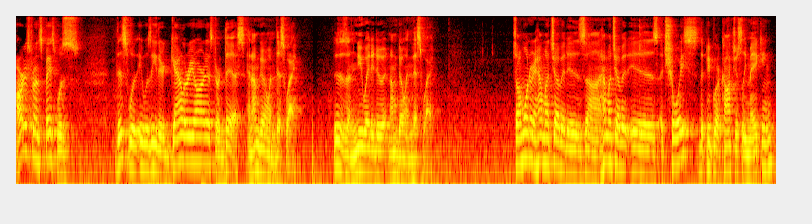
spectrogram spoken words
artist run space was this was it was either gallery artist or this, and I'm going this way. This is a new way to do it, and I'm going this way. So I'm wondering how much of it is uh, how much of it is a choice that people are consciously making.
